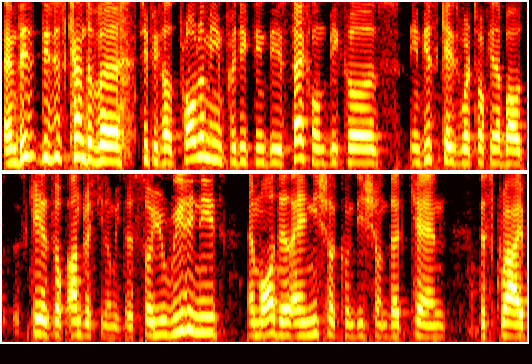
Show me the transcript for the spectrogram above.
And this, this is kind of a typical problem in predicting this cyclone because in this case, we're talking about scales of 100 kilometers. So you really need a model, an initial condition that can describe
